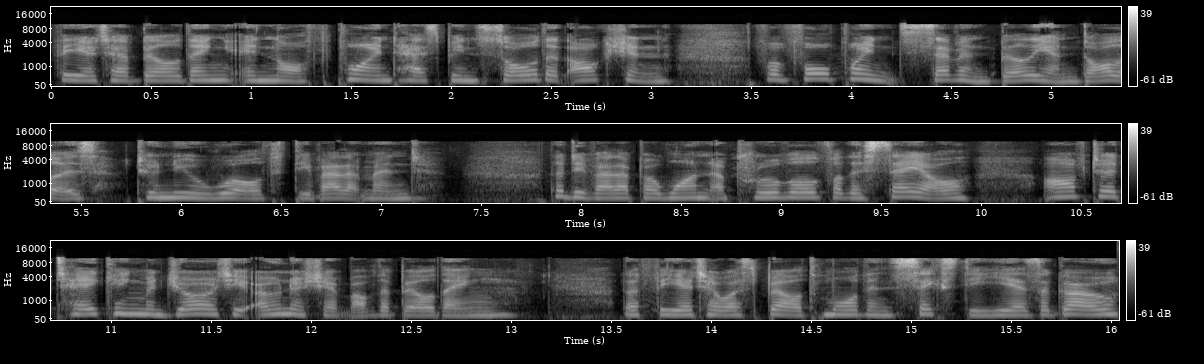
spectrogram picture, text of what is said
Theatre building in North Point has been sold at auction for $4.7 billion to New World Development. The developer won approval for the sale after taking majority ownership of the building. The theatre was built more than 60 years ago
